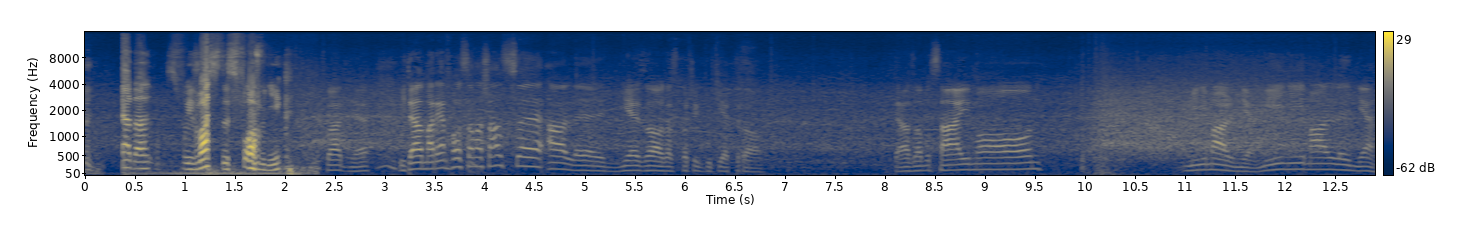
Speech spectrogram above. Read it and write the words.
Jada swój własny słownik. Dokładnie. I teraz Marian Hossa ma szansę, ale nie za zaskoczyć Di Pietro. Teraz znowu Simon. Minimalnie, minimalnie.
